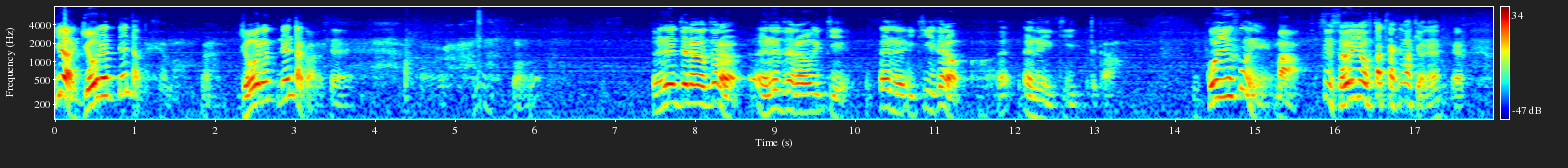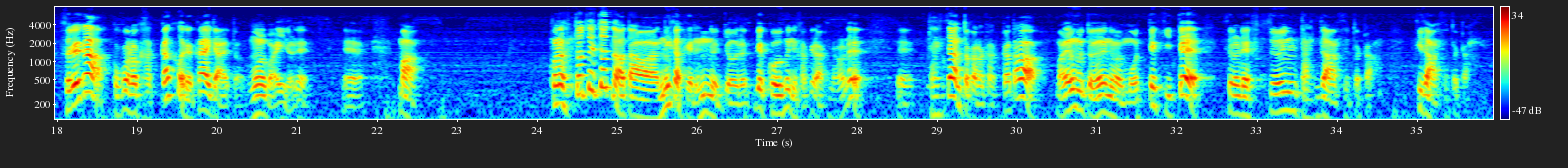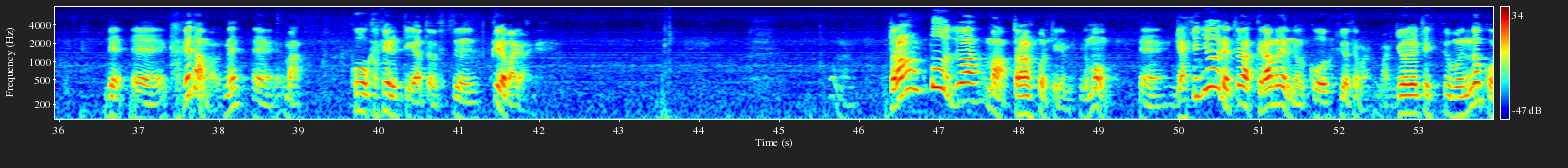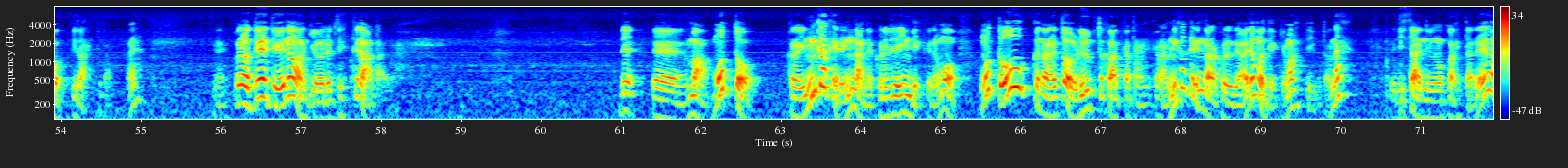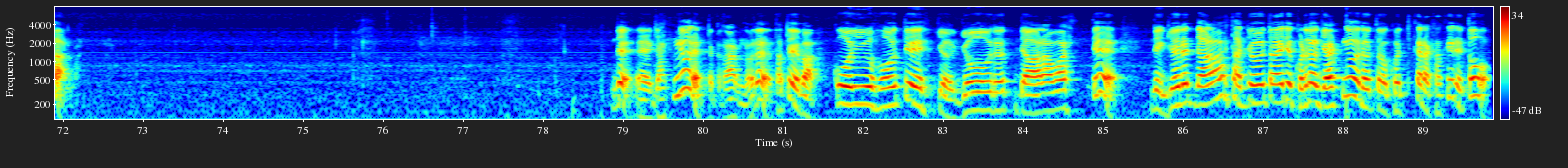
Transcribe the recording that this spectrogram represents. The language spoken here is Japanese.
次は行列電卓です行列電卓はですね、N00、N01、N10、N1 とか、こういうふうに、まあ、普通数字を2つ書きますよね。それが、ここの括弧で書いてあると思えばいいので、えー、まあ、この一つ一つの値は 2×2 の行列でこういうふうに書けるわけなので、え、足し算とかの書き方は、まあ、M と N を持ってきて、それで普通に足し算するとか、引き算するとか。で、えー、掛け算はですね、えー、まあ、こう書けるっていうやつを普通に作ればいいわけです。トランスポーズは、まあ、トランスポーズって言うんですけども、えー、逆行列はクラメルの項引き寄せます。まあ、行列引く分の項引き算引き算ね。この D というのは行列引くの値です。で、えー、まあ、もっと、これ 2×2 なんでこれでいいんですけども、もっと多くなるとループとか扱ったんですから、2×2 ならこれぐらいでもできますっていうことね。実際に動かした例はあります。で、えー、逆行列とかがあるので、例えば、こういう方程式を行列で表して、で、行列で表した状態で、これの逆行列をこっちからかけると、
